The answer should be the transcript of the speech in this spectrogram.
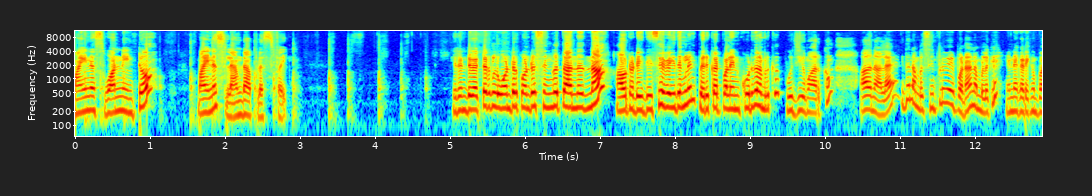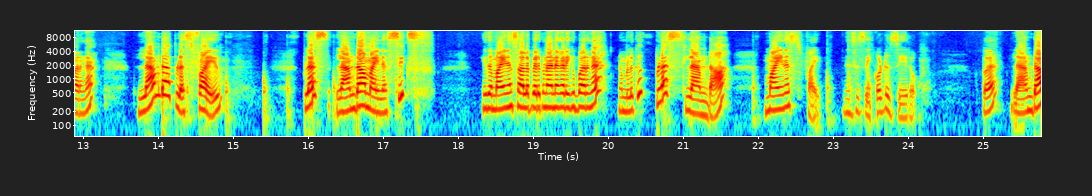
minus one into minus lambda plus five இரண்டு வெக்டர்கள் ஒன்றுக்கொன்று செங்குத்தாக இருந்ததுன்னா அவருடைய திசை விகிதங்களின் பெருக்கற்பலன் கூடுதல் நம்மளுக்கு பூஜ்ஜியமாக இருக்கும். அதனால் இதை நம்ம சிம்பிளிஃபை பண்ணால் நம்மளுக்கு என்ன கிடைக்கும் பாருங்கள் lambda plus five plus lambda minus six இதை மைனஸால் பெருக்கினா என்ன கிடைக்கும் பாருங்கள் நம்மளுக்கு plus lambda minus five this is equal to zero இப்போ lambda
